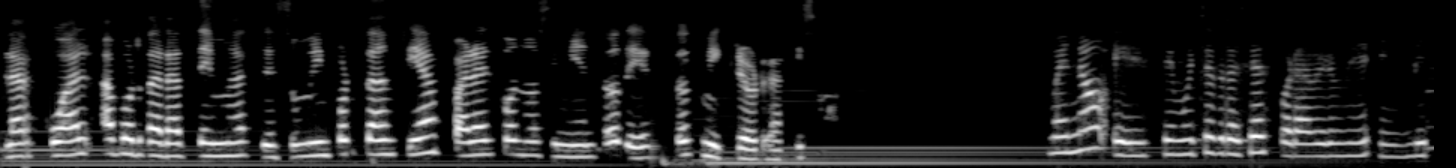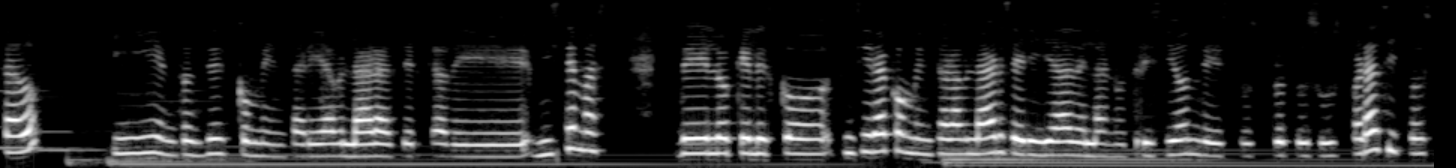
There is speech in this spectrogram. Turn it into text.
la cual abordará temas de suma importancia para el conocimiento de estos microorganismos. Bueno, este, muchas gracias por haberme invitado y entonces comentaré a hablar acerca de mis temas. De lo que les quisiera comenzar a hablar sería de la nutrición de estos protozoos parásitos.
